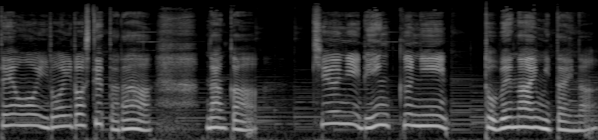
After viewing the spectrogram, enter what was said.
定をいろいろしてたらなんか急にリンクに飛べないみたいな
